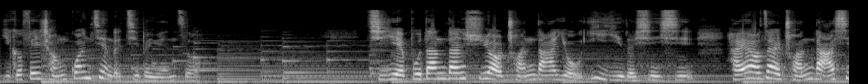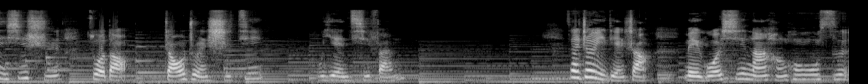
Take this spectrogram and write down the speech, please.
一个非常关键的基本原则：企业不单单需要传达有意义的信息，还要在传达信息时做到找准时机，不厌其烦。在这一点上，美国西南航空公司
